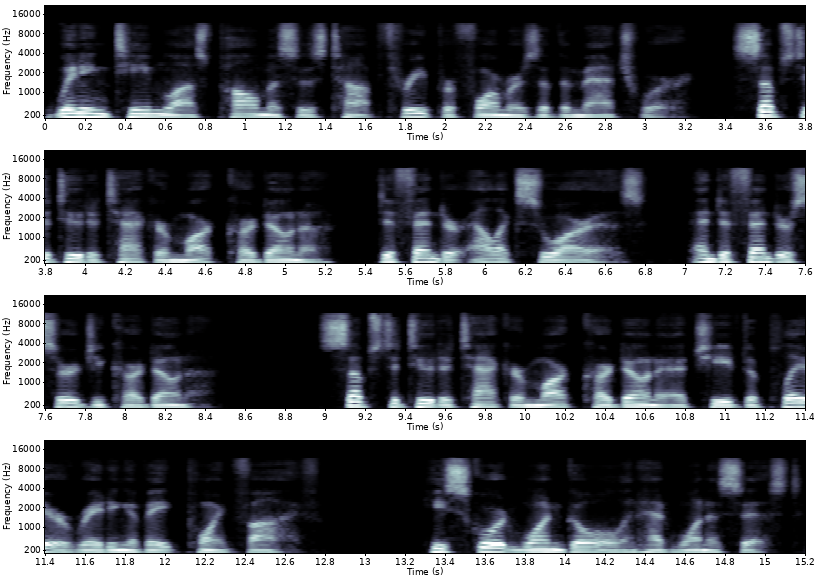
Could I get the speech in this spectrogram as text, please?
Winning team Las Palmas's top three performers of the match were substitute attacker Marc Cardona, defender Alex Suarez, and defender Sergi Cardona. Substitute attacker Marc Cardona achieved a player rating of 8.5. He scored one goal and had one assist.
